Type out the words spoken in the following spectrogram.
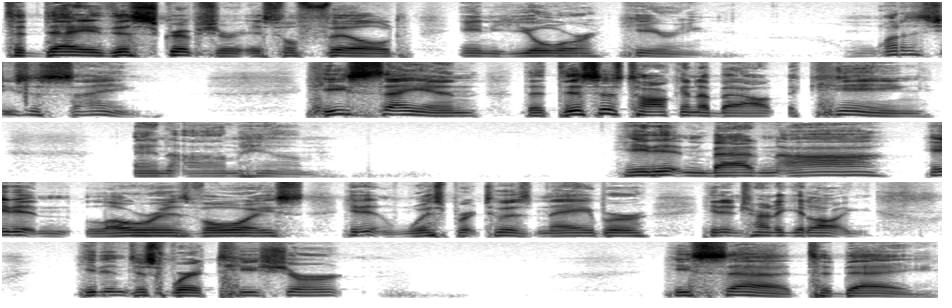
Today, this scripture is fulfilled in your hearing. What is Jesus saying? He's saying that this is talking about a king and I'm him. He didn't bat an eye. He didn't lower his voice. He didn't whisper it to his neighbor. He didn't try to get all. He didn't just wear a t shirt. He said, Today,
